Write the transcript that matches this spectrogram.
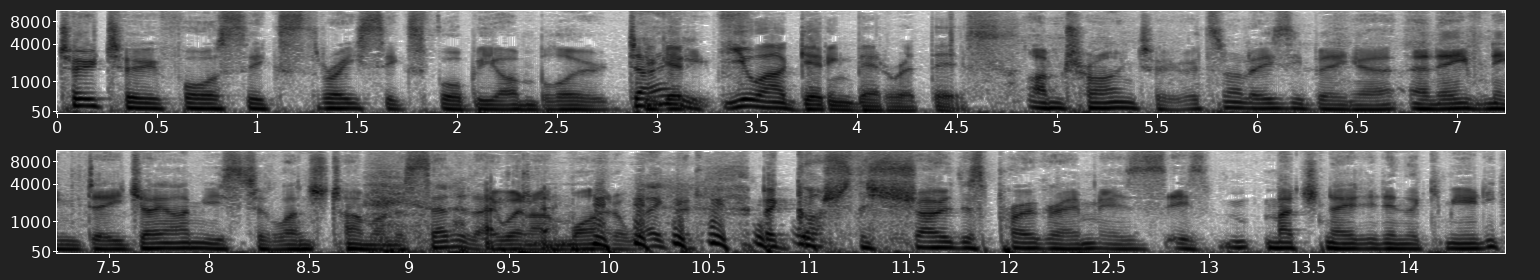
2246 36 for Beyond Blue. You, Dave. get, you are getting better at this. I'm trying to. It's not easy being a, an evening DJ. I'm used to lunchtime on a Saturday when I'm wide awake. But, but gosh, this show, this program is is much needed in the community.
